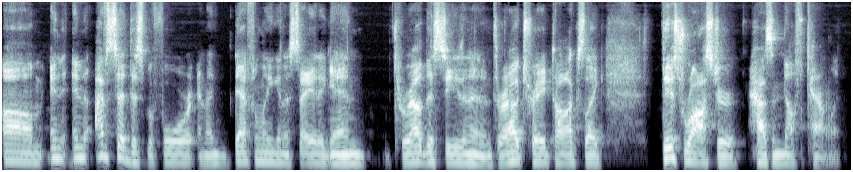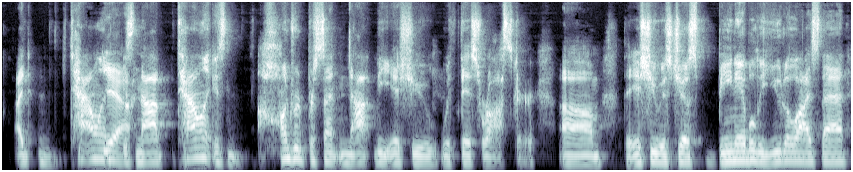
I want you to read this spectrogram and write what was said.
Um, and and I've said this before, and I'm definitely going to say it again throughout this season and throughout trade talks. Like this roster has enough talent. I, talent Yeah. is not talent is 100% not the issue with this roster. Um, the issue is just being able to utilize that.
